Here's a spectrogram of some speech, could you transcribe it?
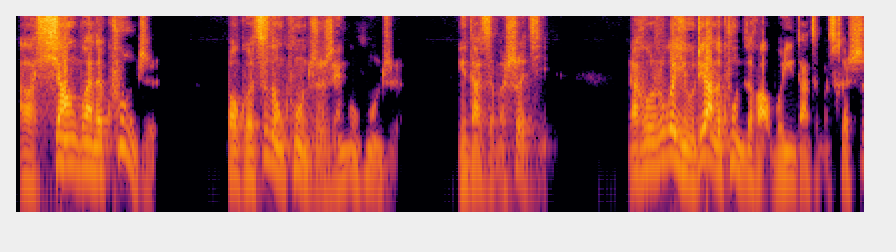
啊相关的控制，包括自动控制、人工控制，应当怎么设计？然后，如果有这样的控制的话，我应当怎么测试？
